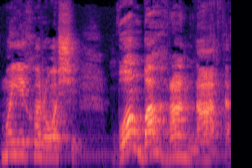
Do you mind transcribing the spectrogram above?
мої хороші, бомба граната.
